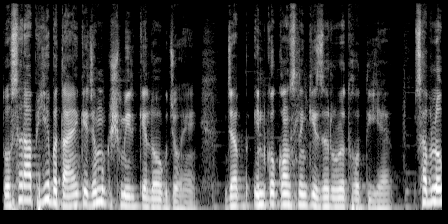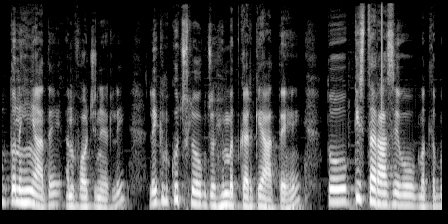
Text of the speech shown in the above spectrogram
تو سر آپ یہ بتائیں کہ جموں کشمیر کے لوگ جو ہیں جب ان کو کاؤنسلنگ کی ضرورت ہوتی ہے سب لوگ تو نہیں آتے انفارچونیٹلی لیکن کچھ لوگ جو ہمت کر کے آتے ہیں تو کس طرح سے وہ مطلب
